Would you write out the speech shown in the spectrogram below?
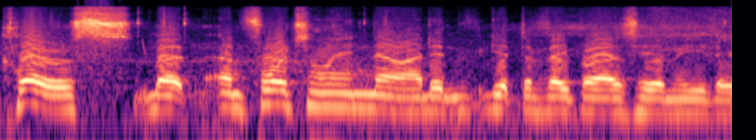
Close, but unfortunately, no, I didn't get to vaporize him either.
